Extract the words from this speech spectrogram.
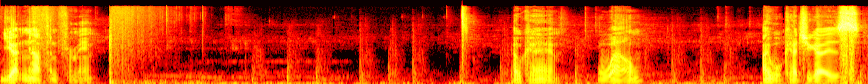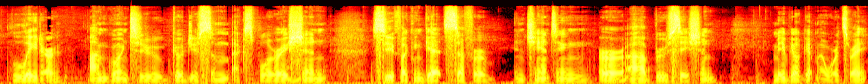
You got nothing for me. Okay. Well, I will catch you guys later. I'm going to go do some exploration, see if I can get stuff for enchanting, or uh, brew station. Maybe I'll get my words right.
